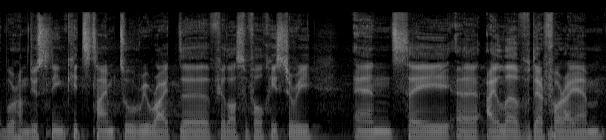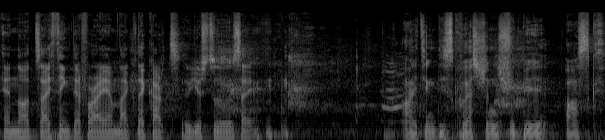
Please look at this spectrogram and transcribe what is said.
Burhan, do you think it's time to rewrite the philosophical history and say, uh, I love, therefore I am, and not I think, therefore I am, like Descartes used to say? I think this question should be asked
